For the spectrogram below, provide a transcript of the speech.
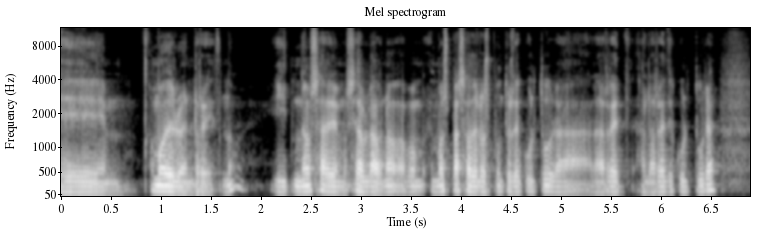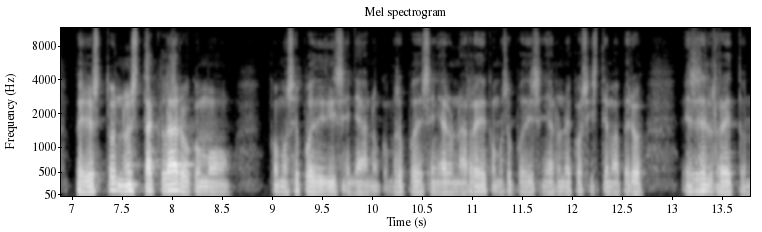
un modelo en red, ¿no? Y no sabemos, se ha hablado, ¿no? hemos pasado de los puntos de cultura a la red, a la red de cultura, pero esto no está claro cómo, cómo se puede diseñar, cómo se puede diseñar una red, cómo se puede diseñar un ecosistema, pero ese es el reto.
